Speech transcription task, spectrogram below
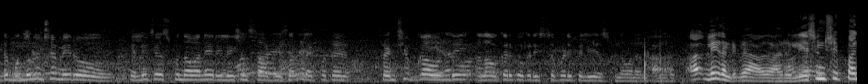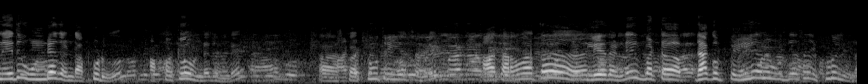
అంటే ముందు నుంచే మీరు పెళ్ళి చేసుకుందామని రిలేషన్ స్టార్ట్ చేశారు? లేకపోతే ఫ్రెండ్షిప్గా ఉండి అలా ఒకరికొకరు ఇష్టపడి పెళ్ళి చేసుకుందామని అనుకున్నారు? లేదండి. రిలేషన్షిప్ అనేది ఉండేదండి అప్పుడు. అప్పట్లో ఉండేదండి. టూ త్రీ ఇయర్స్ అండి. ఆ తర్వాత లేదండి. బట్ నాకు పెళ్ళి అనే ఉద్దేశం ఎప్పుడూ లేదు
